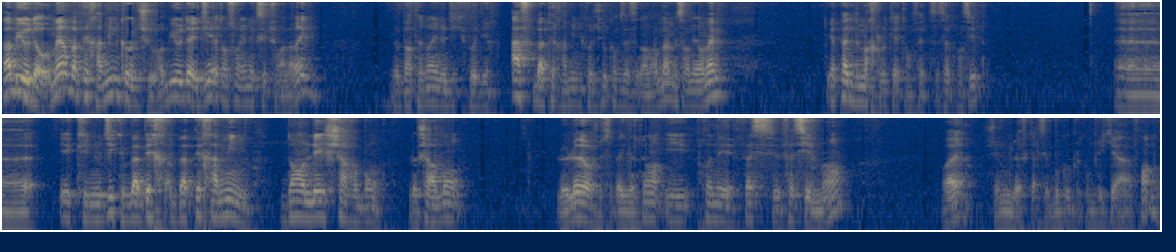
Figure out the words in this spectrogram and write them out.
Rabbi Yehuda Omer. Rabbi Yehuda, il dit, attention, il y a une exception à la règle, le partenaire, il nous dit qu'il faut dire Af Baperamin Kolchou, comme ça c'est dans le mais ça est en même. Il n'y a pas de marloquette en fait, c'est ça le principe. Euh, et qui nous dit que Baperamin, dans les charbons, le charbon, le leur, je ne sais pas exactement, il prenait facilement. Ouais, j'ai une lèvre c'est beaucoup plus compliqué à apprendre.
